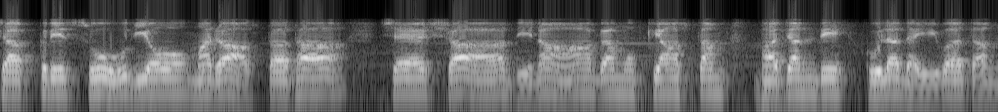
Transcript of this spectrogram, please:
शक्तिसूर्यो मरास्तथा शेषादिनागमुख्यास्तं भजन्ति कुलदैवतम्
